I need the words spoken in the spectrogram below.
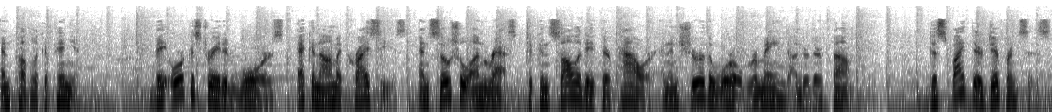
and public opinion. They orchestrated wars, economic crises, and social unrest to consolidate their power and ensure the world remained under their thumb. Despite their differences,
